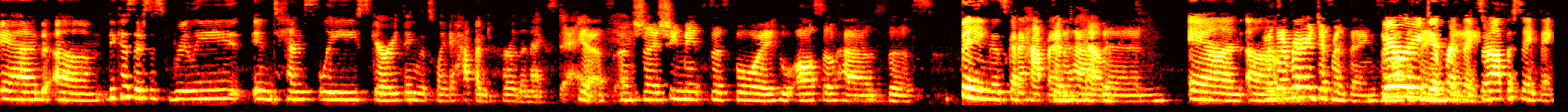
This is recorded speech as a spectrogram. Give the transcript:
and um, because there's this really intensely scary thing that's going to happen to her the next day. yes, and she, she meets this boy who also has this thing that's going to happen. gonna him. happen. and um, they're very different things. They're very different thing. things. They're not the same thing.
